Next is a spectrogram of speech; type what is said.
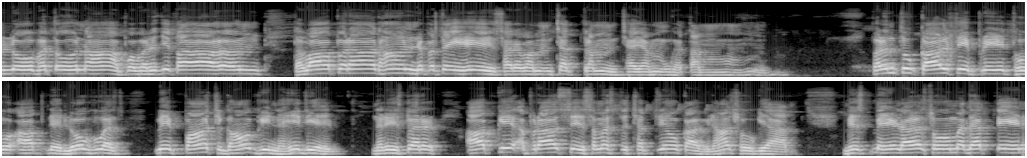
लोभतो नापवर्जिता तवापराधान नृपते सर्व छत्रम क्षय गतम। परंतु काल से प्रेरित हो आपने लोभवश वे पाँच गाँव भी नहीं दिए। नरेश्वर, आपके अपराध से समस्त क्षत्रियों का विनाश हो गया। भीष्मेण सोमदत्तेन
